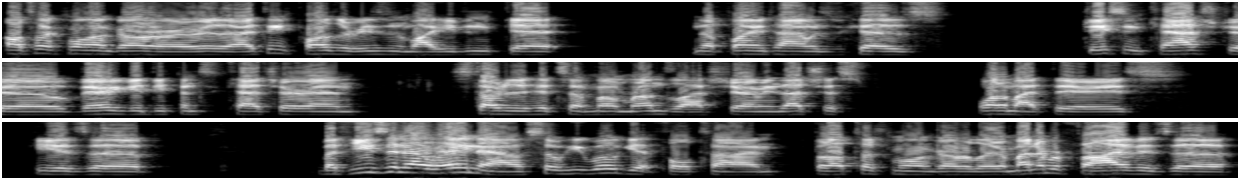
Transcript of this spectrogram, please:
I'll talk more on Garver earlier. I think part of the reason why he didn't get enough playing time was because Jason Castro, very good defensive catcher, and started to hit some home runs last year. I mean, that's just one of my theories. He is a, but he's in LA now, so he will get full time. But I'll touch more on Garver later. My number five is a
